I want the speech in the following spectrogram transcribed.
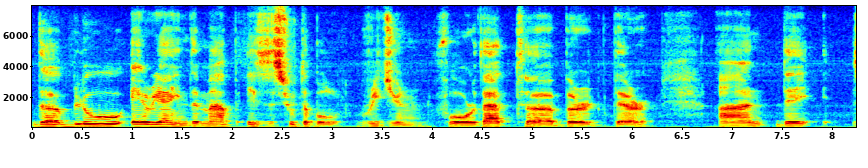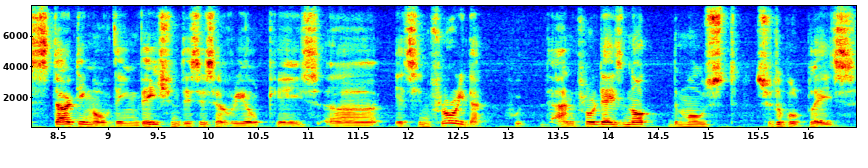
the blue area in the map is a suitable region for that uh, bird there. And the starting of the invasion this is a real case uh, it's in Florida. And Florida is not the most suitable place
